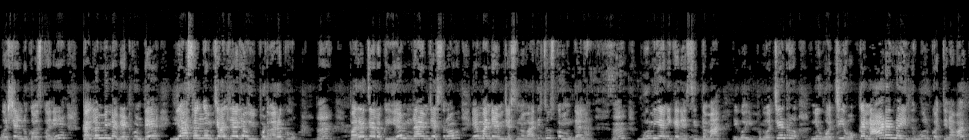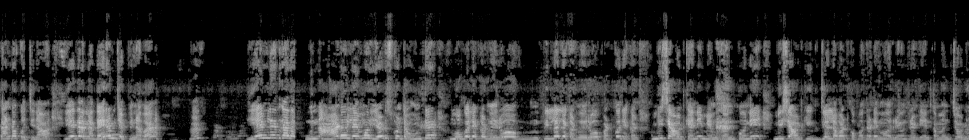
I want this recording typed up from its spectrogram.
వర్షన్లు కోసుకొని కళ్ళం మీద పెట్టుకుంటే యా సంఘం చాలు ఇప్పటి వరకు ఆ? ప్రజలకు ఏం న్యాయం చేస్తున్నావు? ఏం అన్యాయం చేస్తున్నావు? అది చూసుకోము గల భూమి అనికనే సిద్ధమా? ఇగో ఇప్పుడు వచ్చిండ్రు. నువ్వు వచ్చి ఒక్క నాడన్నా ఇది ఊరికొచ్చినావా? ఏదన్నా ధైర్యం చెప్పినావా? ఏం లేదు కదా. ఉన్న ఆడోళ్ళేమో ఏడుచుకుంటా ఉంటే మొగోళ్ళు ఎక్కడ పోయారో పిల్లలు ఎక్కడ పోయారో పట్టుకొని ఎక్కడ మీ ఆవిడకని మేము కనుక్కొని మీ ఆవిడకి జైల్లో పట్టుకుపోతాడేమో రేవంత్ రెడ్డి ఎంత మంచోడు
